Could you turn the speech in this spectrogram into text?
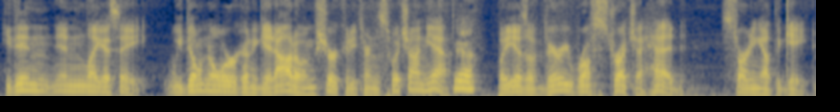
he didn't and like I say, we don't know where we're going to get out of him. Sure, could he turn the switch on? Yeah. Yeah. But he has a very rough stretch ahead starting out the gate.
